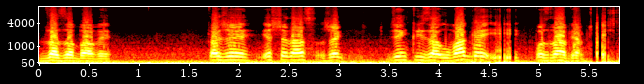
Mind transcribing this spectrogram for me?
dla zabawy. Także jeszcze raz że dzięki za uwagę i pozdrawiam. Cześć.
